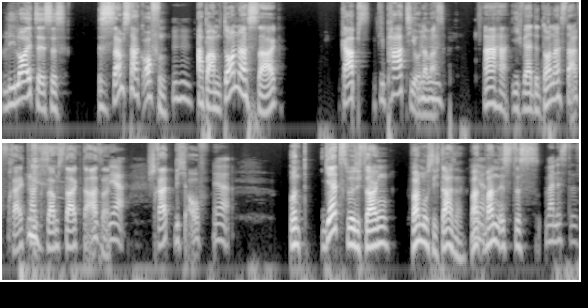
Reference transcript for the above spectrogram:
die Leute ist es, es ist Samstag offen, Mhm. aber am Donnerstag gab's die Party oder Mhm. was? Aha, ich werde Donnerstag, Freitag, Samstag da sein. Ja, Schreibt mich auf. ja. Und jetzt würde ich sagen, wann muss ich da sein? Wann, Ja. wann ist das Wann ist das?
